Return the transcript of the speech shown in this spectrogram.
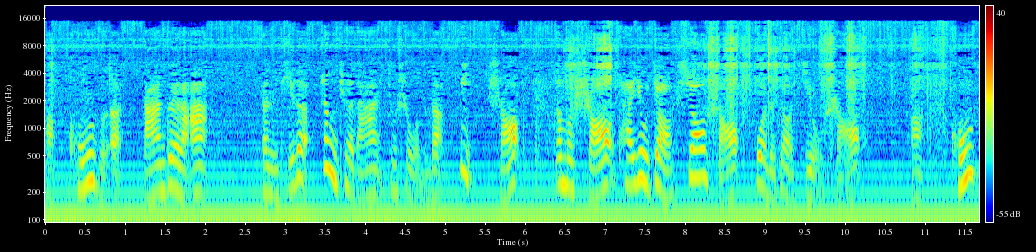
好，孔子答案对了啊。本题的正确答案就是我们的 B 勺。那么勺它又叫箫勺或者叫酒勺啊。孔子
